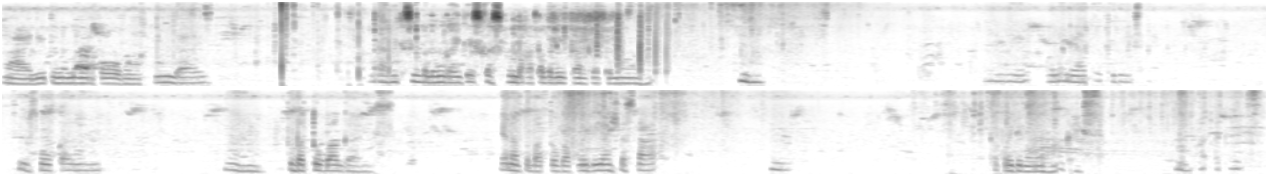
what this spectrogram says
Ay, dito naman ako mga kunday. Ang dami kasi malunggay guys kasi baka pagalitan ko ito mga hmm. Wala yata ito guys. Sinusukal yan. Yan. Tuba-tuba guys. Yan ang tuba-tuba. Pwede yan siya sa hmm. Ito pwede mamuha guys. Na guys.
